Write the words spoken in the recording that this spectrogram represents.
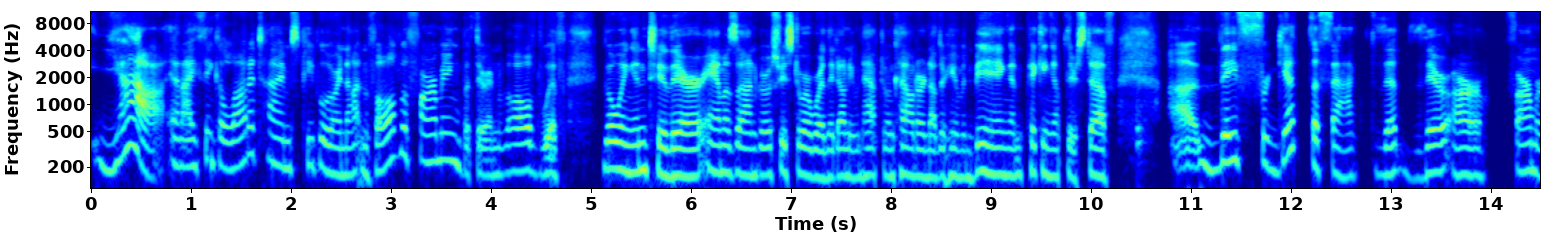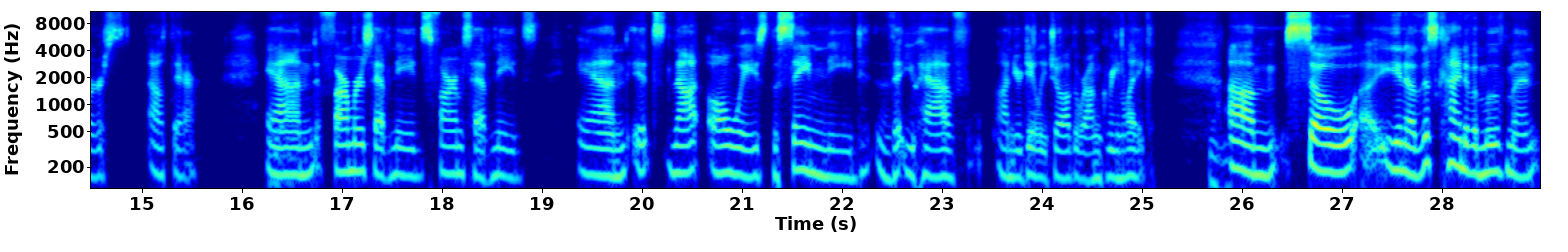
yeah. And I think a lot of times people who are not involved with farming, but they're involved with going into their Amazon grocery store where they don't even have to encounter another human being and picking up their stuff, uh, they forget the fact that there are farmers out there and yeah. farmers have needs, farms have needs. And it's not always the same need that you have on your daily jog around Green Lake. Mm-hmm. Um, so, uh, you know, this kind of a movement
